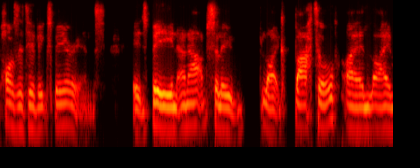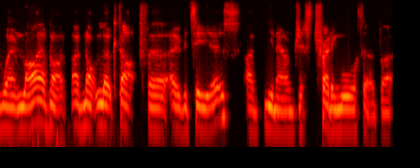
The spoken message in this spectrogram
positive experience. It's been an absolute like battle. I I won't lie. I've not I've not looked up for over two years. I've you know I'm just treading water, but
